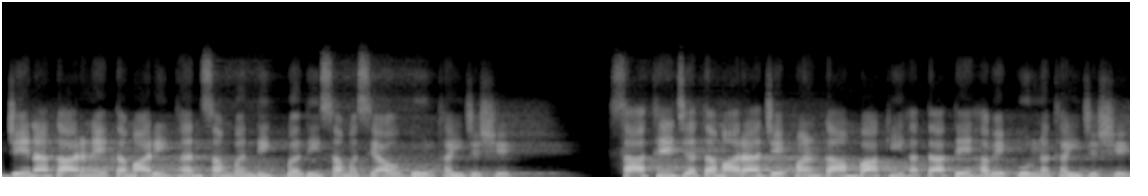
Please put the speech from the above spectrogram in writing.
જેના કારણે તમારી ધન સંબંધિત બધી સમસ્યાઓ દૂર થઈ જશે. સાથે જ તમારા જે પણ કામ બાકી હતા તે હવે પૂર્ણ થઈ જશે.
